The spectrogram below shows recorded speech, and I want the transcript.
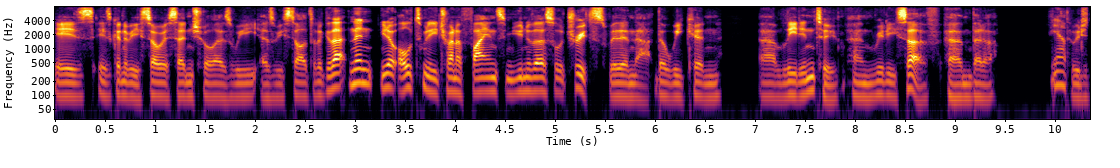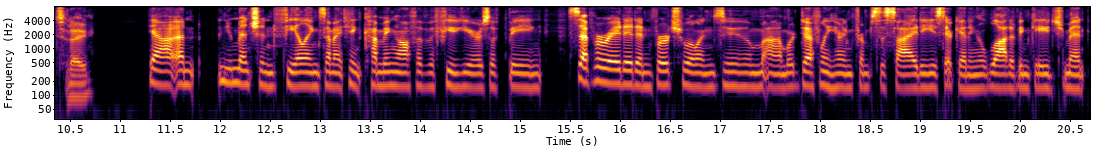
is is going to be so essential as we as we start to look at that, and then you know ultimately trying to find some universal truths within that that we can uh, lead into and really serve um, better. Yeah, we did today. Yeah, and you mentioned feelings, and I think coming off of a few years of being separated and virtual and Zoom. Um, we're definitely hearing from societies. They're getting a lot of engagement,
